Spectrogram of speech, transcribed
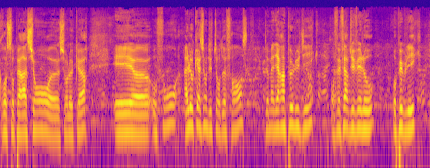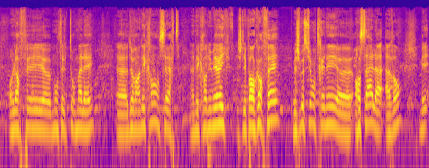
grosse opération sur le cœur. Et au fond, à l'occasion du Tour de France, de manière un peu ludique, on fait faire du vélo au public on leur fait euh, monter le Tourmalet euh, devant un écran, certes, un écran numérique. Je ne l'ai pas encore fait, mais je me suis entraîné euh, en salle avant. Mais,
